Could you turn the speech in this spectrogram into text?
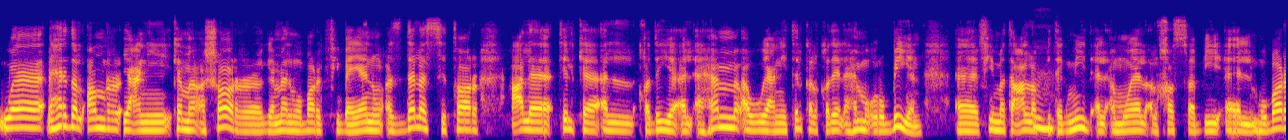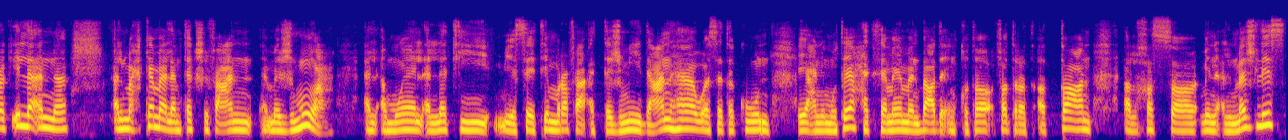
وهذا الأمر يعني كما أشار جمال مبارك في بيانه أسدل الستار على تلك القضية الأهم أو يعني تلك القضية الأهم أوروبيا آه، فيما يتعلق بتجميد الأموال الخاصة بالمبارك. إلا أن المحكمة لم تكشف عن مجموع الأموال التي سيتم رفع التجميد عنها وستكون يعني متاحة تماما بعد انقضاء فترة الطعن الخاصة من المجلس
